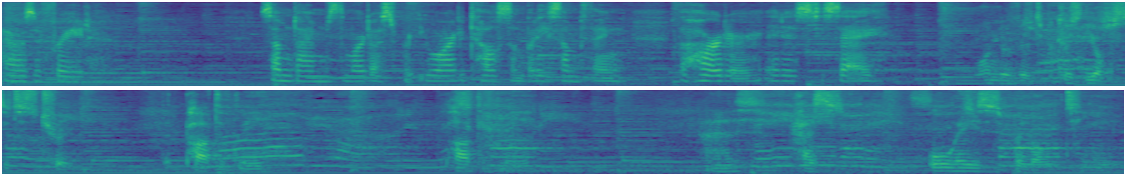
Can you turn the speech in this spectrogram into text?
I was afraid. Sometimes the more desperate you are to tell somebody something, the harder it is to say. I wonder if it's because the opposite is true. That part of me, part of me, Has. has always belonged to you.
